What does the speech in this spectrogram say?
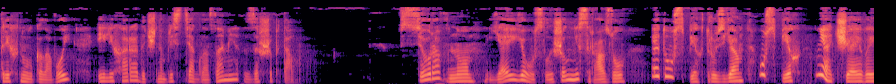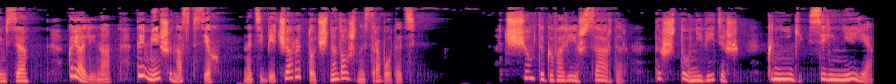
тряхнул головой и лихорадочно блестя глазами зашептал: «Все равно я ее услышал не сразу. Это успех, друзья, успех. Не отчаиваемся. Криолина, ты меньше нас всех. На тебе чары точно должны сработать. О чем ты говоришь, Сардер? Ты что, не видишь? Книги сильнее.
